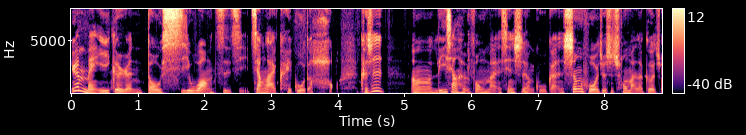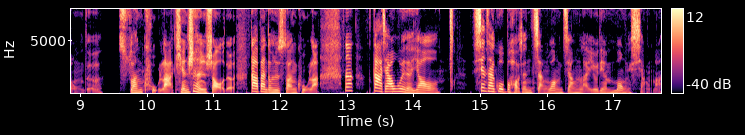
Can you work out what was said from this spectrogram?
因为每一个人都希望自己将来可以过得好，可是，嗯、理想很丰满，现实很骨感，生活就是充满了各种的酸苦辣，甜是很少的，大半都是酸苦辣。那大家为了要现在过不好，只能展望将来，有点梦想嘛，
